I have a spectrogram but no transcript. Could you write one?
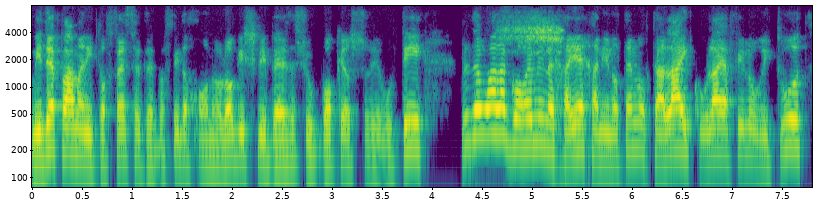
מדי פעם אני תופס את זה בפיד הכרונולוגי שלי באיזשהו בוקר שרירותי, וזה וואלה גורם לי לחייך, אני נותן לו את הלייק, אולי אפילו ריטווט,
